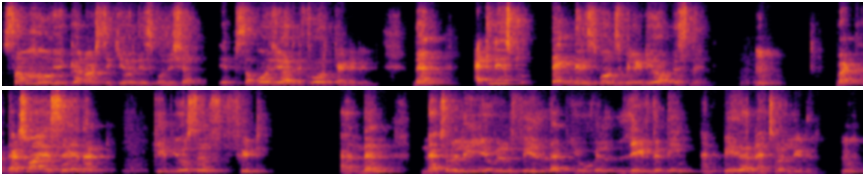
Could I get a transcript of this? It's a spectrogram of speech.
somehow you cannot secure this position, if suppose you are the fourth candidate, then at least take the responsibility of this snake. Hmm? But that's why I say that keep yourself fit and then naturally you will feel that you will lead the team and be the natural leader. Hmm?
